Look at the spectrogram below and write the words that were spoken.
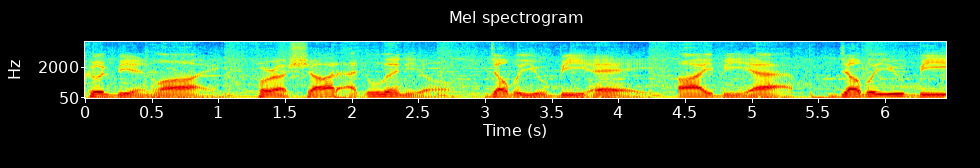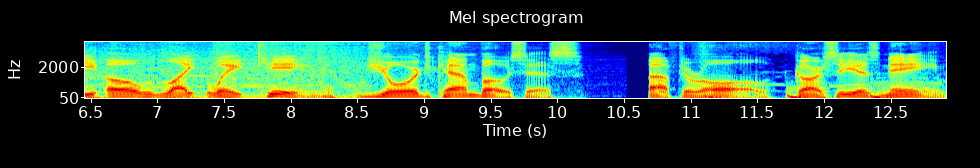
could be in line for a shot at lineal WBA, IBF, WBO lightweight king George Kambosos. After all, Garcia's name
